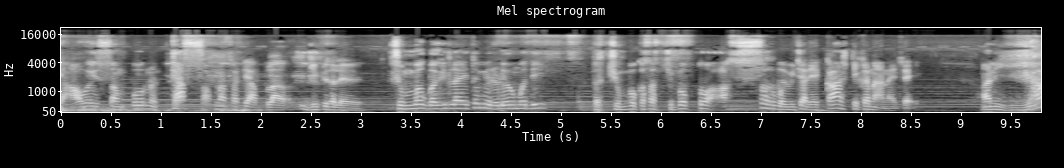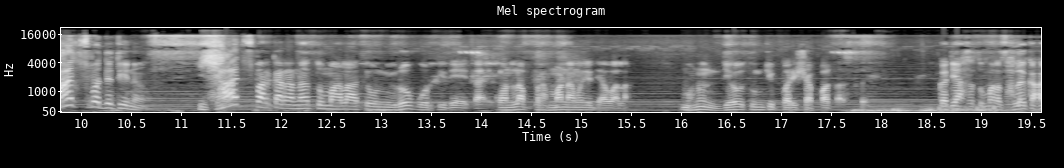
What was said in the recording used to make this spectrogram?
ते अवय संपूर्ण त्याच स्वप्नासाठी आपला जीपित आलेला आहे. चुंबक बघितला आहे तुम्ही रेडिओमध्ये तर चुंबक कसा चिपकतो हा सर्व विचार एकाच ठिकाणी आणायचा आहे आणि ह्याच पद्धतीनं ह्याच प्रकारानं तुम्हाला तो निरोप वरती द्यायचा आहे. कोणाला ब्रह्मांडामध्ये द्यावाला. म्हणून देव तुमची परीक्षा पाहत असतं कधी असं तुम्हाला झालं का?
